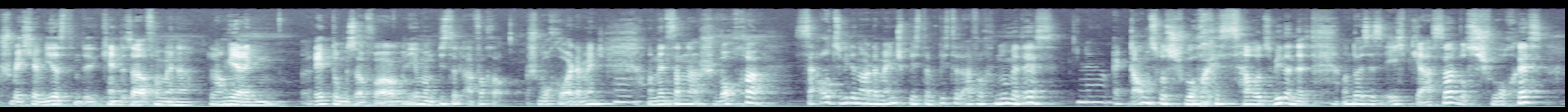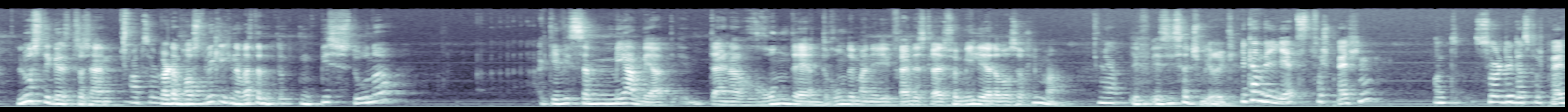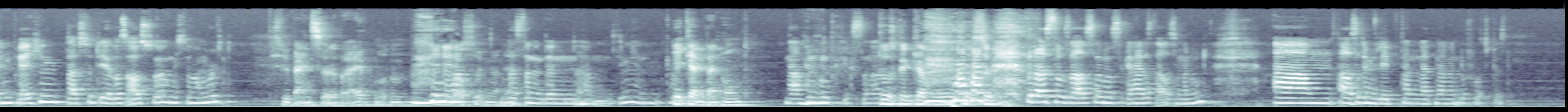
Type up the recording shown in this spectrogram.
schwächer wirst. Und ich kenne das auch von meiner langjährigen Rettungserfahrung. Irgendwann bist du halt einfach ein schwacher alter Mensch. Und wenn du dann ein schwacher, saut wieder ein alter Mensch bist, dann bist du halt einfach nur mehr das. ja. Ein ganz was Schwaches saut wieder nicht. Und da ist es echt klasse, was Schwaches, Lustiges zu sein. absolut. Weil dann hast du wirklich, noch, weißt, du, dann, dann bist du noch ein gewisser Mehrwert in deiner Runde, und Runde meine Freundeskreis, Familie oder was auch immer. Ja. Es ist halt schwierig. Ich kann dir jetzt versprechen, und sollte das Versprechen brechen, darfst du dir was aussuchen, was du haben willst, Das ist wie bei 1, 2 oder 3, muss man Ja. was Ja. dann in den ähm, Dingen Ich kenne deinen Hund. Namen Hund kriegst du noch. Du hast keinen Hund. Du darfst was aussuchen, was du gerne hättest, außer mein Hund. Ähm, außerdem lebt dann nicht mehr, wenn du 50 bist.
